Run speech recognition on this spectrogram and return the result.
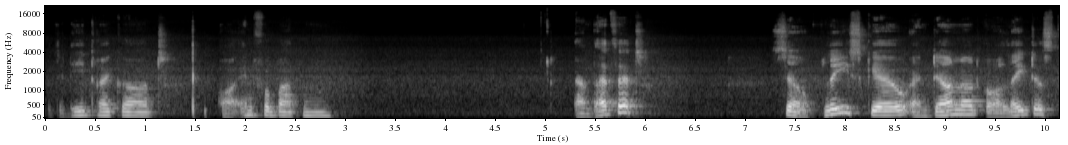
the delete record, or info button, and that's it. So please go and download our latest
